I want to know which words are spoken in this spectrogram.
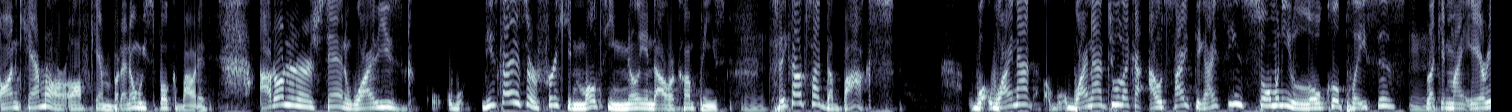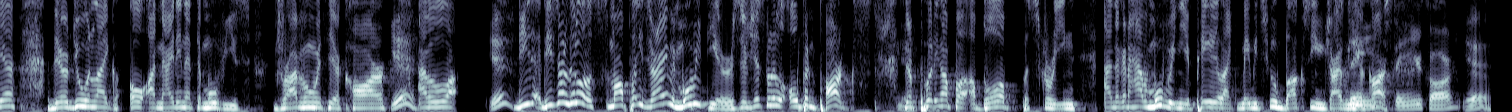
on camera or off camera, but I know we spoke about it. I don't understand why these these guys are freaking multi-million dollar companies. Mm-hmm. Think outside the box. Why not? Why not do like an outside thing? I've seen so many local places, mm-hmm. like in my area, they're doing like oh a night in at the movies, driving with your car. Yeah. Yeah. these these are little small places. They're not even movie theaters. They're just little open parks. They're putting up a, a blow up screen and they're gonna have a movie and you pay like maybe two bucks and you drive in your car. stay in your car. Yeah.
